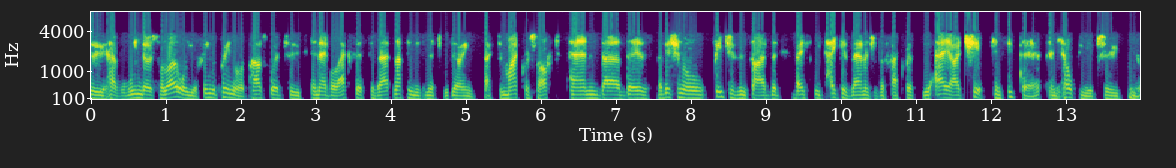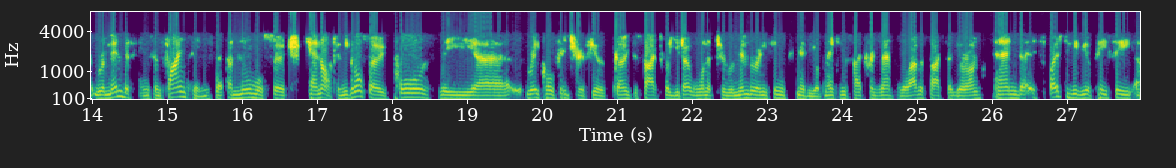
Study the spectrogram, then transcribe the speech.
to have Windows Hello or your fingerprint or a password to enable access to that. Nothing is meant to be going back to Microsoft. And uh, there's additional features inside that basically take advantage of the fact that the AI chip can sit there and help you to you know, remember things and find things that a normal search cannot. And you can also pause the uh, recall feature if you're going to sites where you don't want it to remember anything, maybe your banking site, for example, or other sites that you're on, and uh, it's supposed to give your PC a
